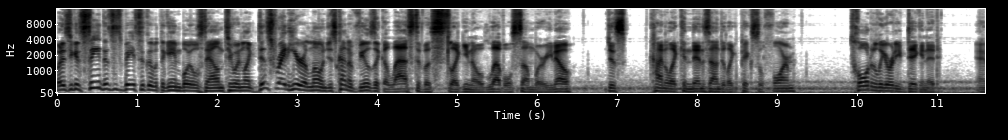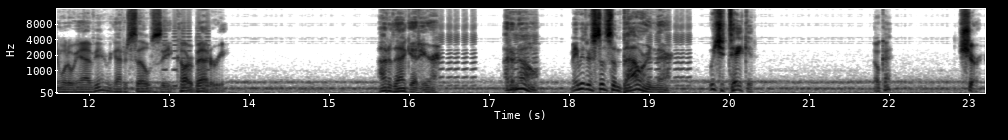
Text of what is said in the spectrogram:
But as you can see, this is basically what the game boils down to, and like this right here alone just kind of feels like a Last of Us, like, you know, level somewhere, you know? Just kind of like condensed down to like pixel form. Totally already digging it. And what do we have here? We got ourselves a car battery. How did that get here? I don't know. Maybe there's still some power in there. We should take it. Okay. Sure.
